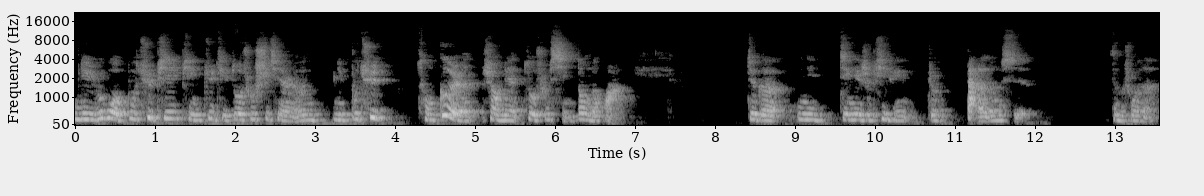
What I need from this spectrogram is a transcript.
你如果不去批评具体做出事情的人，你不去。从个人上面做出行动的话，这个你仅仅是批评这大的东西，怎么说呢？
